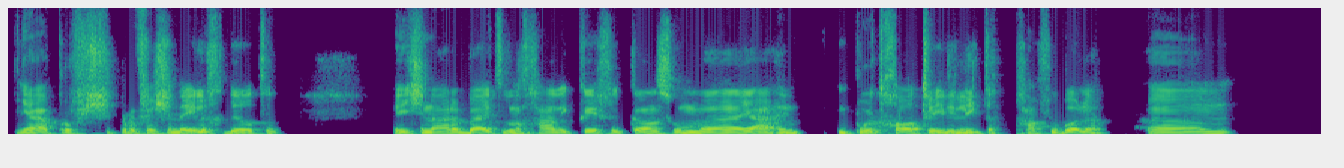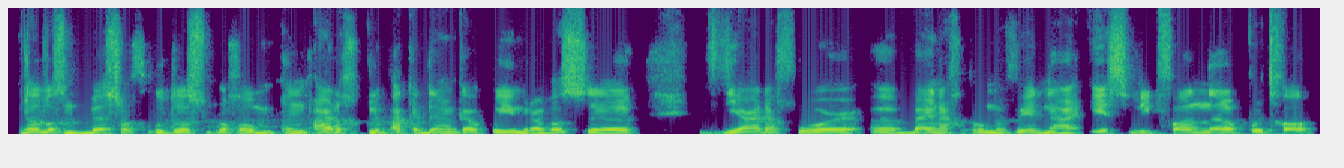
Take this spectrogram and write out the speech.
ja, professionele gedeelte. Weet je, naar het buitenland gaan. Ik kreeg de kans om ja, in, in, Portugal tweede league te gaan voetballen. Ehm, dat was best wel goed. Dat was nog wel een aardige club. Academica Coimbra was uh, het jaar daarvoor uh, bijna gepromoveerd naar eerste league van uh, Portugal.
